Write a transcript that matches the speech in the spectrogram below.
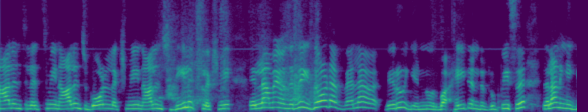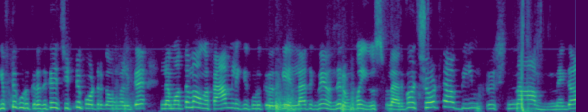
நாலு இன்ச்சு லட்சுமி நாலு இன்ச்சு கோல்டு லட்சுமி நாலு இன்ச்சு டீலக்ஸ் லட்சுமி எல்லாமே வந்துடுது இதோட விலை வெறும் எண்ணூறுபா எயிட் ஹண்ட்ரட் ருபீஸ் இதெல்லாம் நீங்கள் கிஃப்ட் கொடுக்கறதுக்கு சிட்டு போட்டிருக்கவங்களுக்கு இல்லை மொத்தமாக அவங்க ஃபேமிலிக்கு கொடுக்கறதுக்கு எல்லாத்துக்குமே வந்து ரொம்ப யூஸ்ஃபுல்லாக இருக்கும். Chhota Bheem Krishna mega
